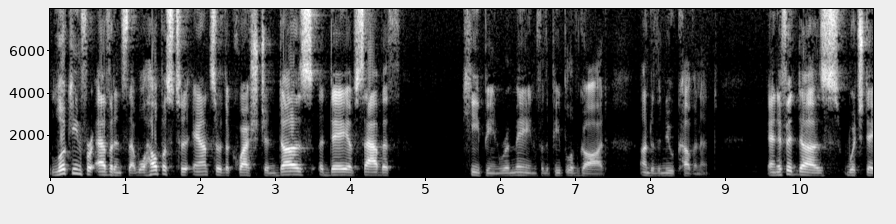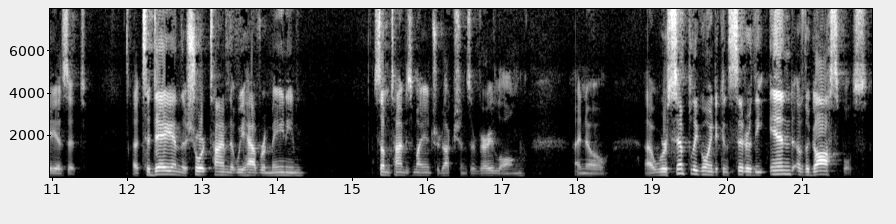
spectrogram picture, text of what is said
looking for evidence that will help us to answer the question Does a day of Sabbath keeping remain for the people of God under the new covenant? And if it does, which day is it? Uh, today, in the short time that we have remaining, sometimes my introductions are very long, I know. Uh, we're simply going to consider the end of the Gospels,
